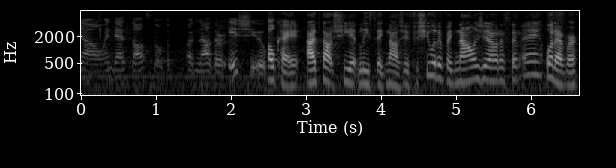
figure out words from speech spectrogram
No, and that's also the, another issue. Okay, I thought she at least acknowledged. it. If she would have acknowledged it, I would have said, eh, whatever.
